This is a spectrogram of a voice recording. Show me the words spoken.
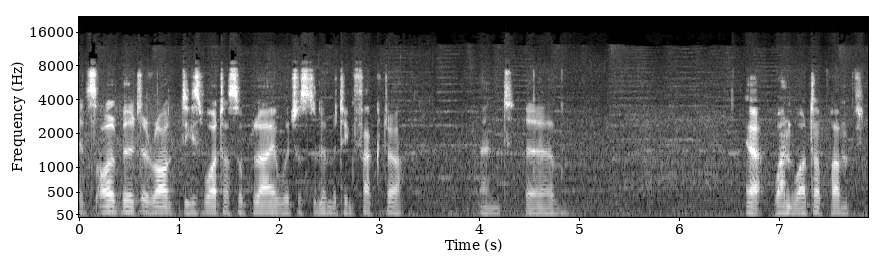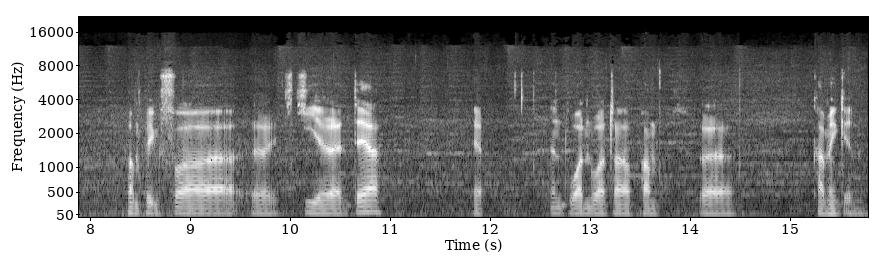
it's all built around this water supply which is the limiting factor. And um, yeah one water pump pumping for uh, here and there. Yeah and one water pump uh, coming in.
